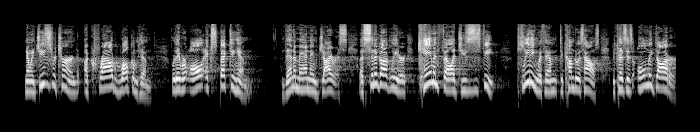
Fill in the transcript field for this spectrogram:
Now, when Jesus returned, a crowd welcomed him, for they were all expecting him. Then a man named Jairus, a synagogue leader, came and fell at Jesus' feet pleading with him to come to his house because his only daughter,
